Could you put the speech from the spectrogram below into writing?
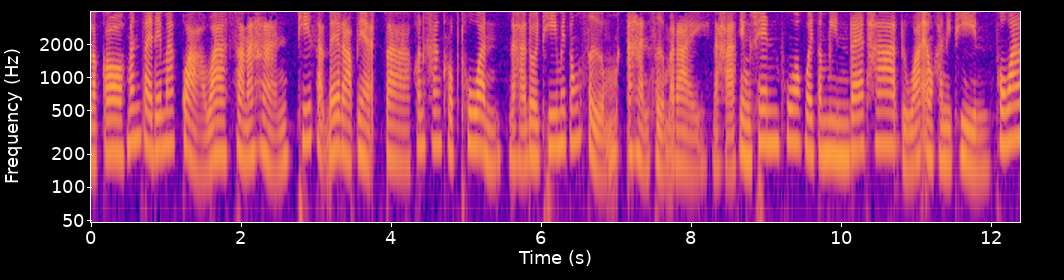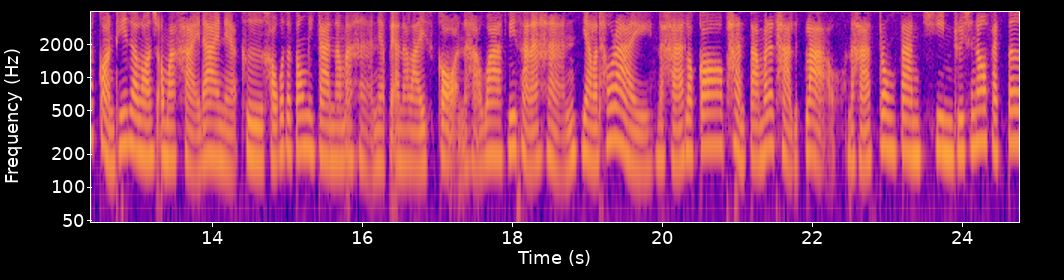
แล้วก็มั่นใจได้มากกว่าว่าสารอาหารที่สัตว์ได้รับเนี่ยจะค่อนข้างครบถ้วนนะคะ โดยที่ไม่ต้องเสริมอาหารเสริมอะไรนะคะ อย่างเช่น พวกวิตามินแร่ธาตุหรือว่า L-carnitine เพราะว่าก่อนที่จะ launch ออกมาขายได้เนี่ย คือเขาก็จะต้องมีการนำอาหารเนี่ยไป analyze ก่อนนะคะ ว่ามีสารอาหารอย่างละเท่าไหร่นะคะ แล้วก็ผ่านตามมาตรฐานหรือเปล่านะคะ ตรงตาม key nutritional factor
